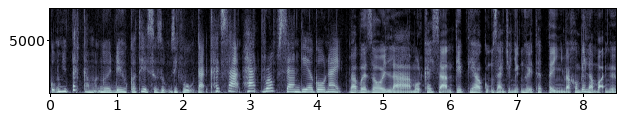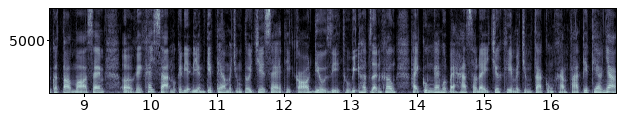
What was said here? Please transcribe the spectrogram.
cũng như tất cả mọi người đều có thể sử dụng dịch vụ tại khách sạn Hard Rock San Diego này này. Và vừa rồi là một khách sạn tiếp theo cũng dành cho những người thất tình và không biết là mọi người có tò mò xem ở cái khách sạn, một cái địa điểm tiếp theo mà chúng tôi chia sẻ thì có điều gì thú vị, hấp dẫn không? Hãy cùng nghe một bài hát sau đây trước khi mà chúng ta cùng khám phá tiếp theo nhé.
